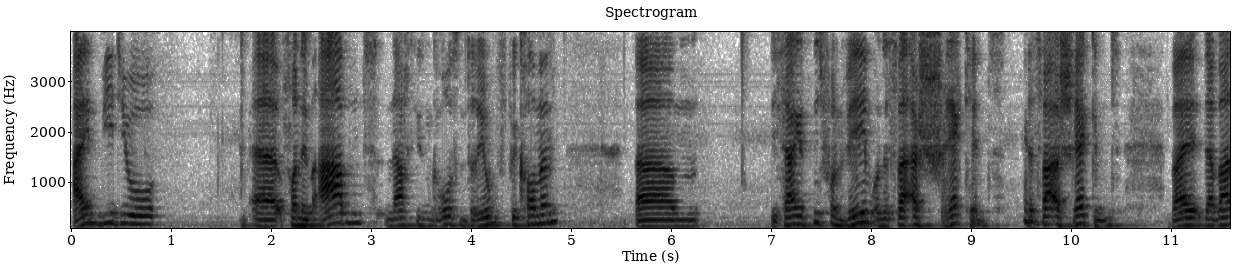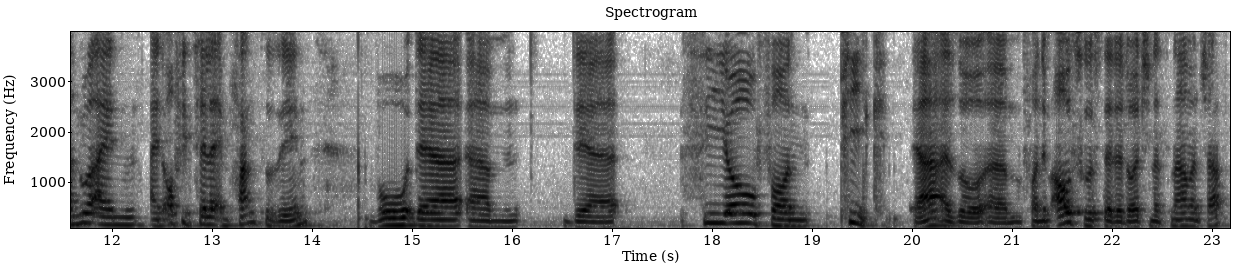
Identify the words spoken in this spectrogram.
Ein Video äh, von dem Abend nach diesem großen Triumph bekommen. Ähm, ich sage jetzt nicht von wem, und es war erschreckend. Es war erschreckend, weil da war nur ein, ein offizieller Empfang zu sehen, wo der, ähm, der CEO von Peak, ja, also ähm, von dem Ausrüster der deutschen Nationalmannschaft,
